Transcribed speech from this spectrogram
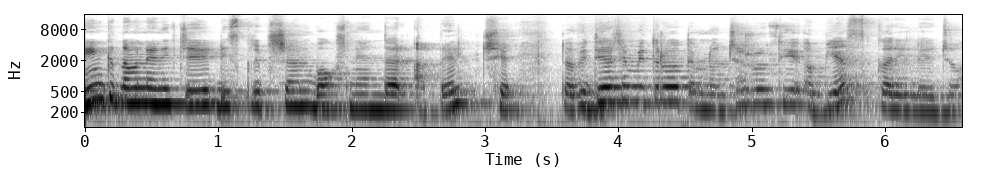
લિંક તમને નીચે ડિસ્ક્રિપ્શન બોક્સની અંદર આપેલ છે. તો વિદ્યાર્થી મિત્રો, તેમનો જરૂરથી અભ્યાસ કરી લેજો.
